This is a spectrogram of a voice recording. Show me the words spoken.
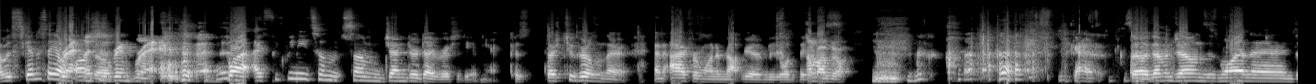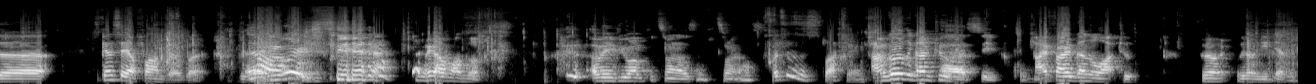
I was gonna say Brett, let's just bring Brett. but I think we need some some gender diversity in here because there's two girls in there, and I, for one, am not gonna be one of the. I'm girls. a girl. okay. So Devin Jones is one, and uh, I was gonna say Alfonso, but No, it works. We Alfonso. I mean, if you want to put someone else, then put someone else. what's his last name? I'm going with the gun too. Uh, see. I fire guns a lot too. We don't, we don't need Devin.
